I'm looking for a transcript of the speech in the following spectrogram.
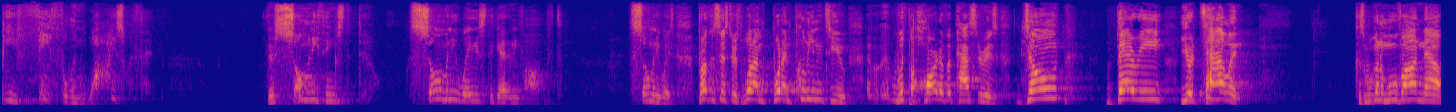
be faithful and wise with it. There's so many things to do, so many ways to get involved. So many ways. Brothers and sisters, what I'm, what I'm pleading to you with the heart of a pastor is don't bury your talent. Because we're going to move on now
